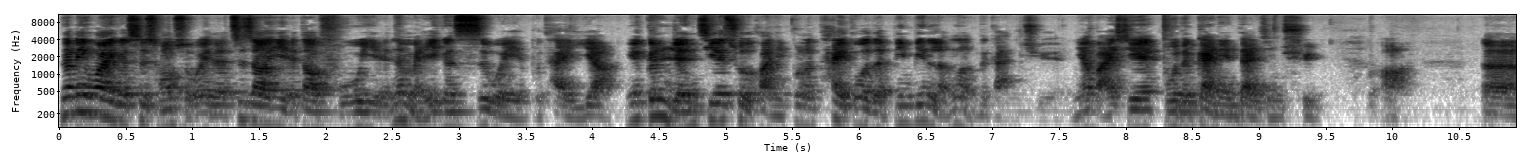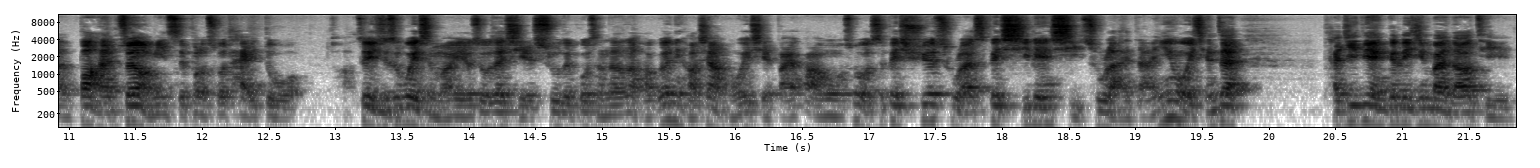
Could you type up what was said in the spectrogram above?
那另外一个是从所谓的制造业到服务业，那每一个思维也不太一样，因为跟人接触的话，你不能太多的冰冰冷冷的感觉，你要把一些服务的概念带进去啊，呃，包含专有名词不能说太多啊，这也就是为什么有时候在写书的过程当中，好哥你好像很会写白话文，我说我是被削出来，是被洗脸洗出来的，因为我以前在台积电跟立晶半导体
